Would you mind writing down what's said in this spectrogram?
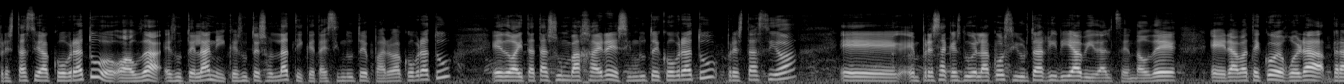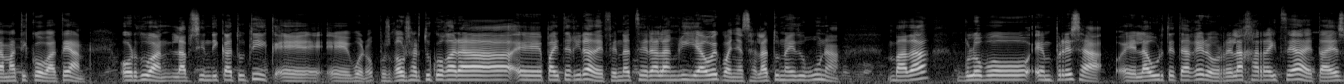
prestazioa kobratu, o, hau da, ez dute lanik, ez dute soldatik eta ezin dute paroa kobratu, edo aitatasun baja ere ezin dute kobratu prestazioa, e, enpresak ez duelako ziurtagiria bidaltzen. Daude erabateko egoera dramatiko batean. Orduan, lab sindikatutik, e, e, bueno, pues gaur sartuko gara e, paitegira defendatzera langile hauek, baina salatu nahi duguna, bada, globo enpresa e, la urte eta gero horrela jarraitzea eta ez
